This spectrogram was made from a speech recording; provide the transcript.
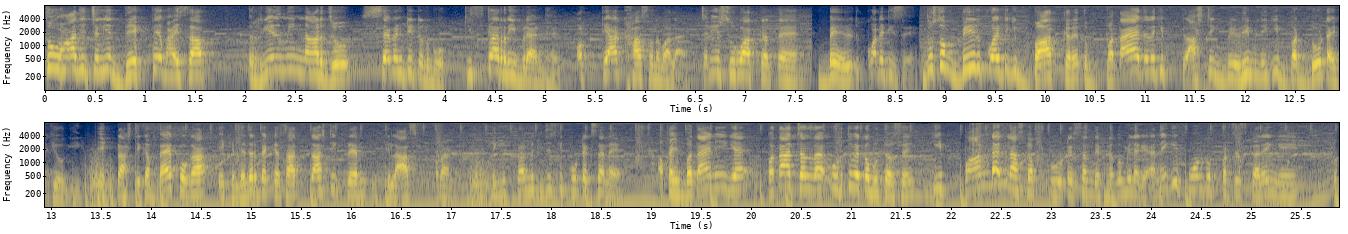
तो हाँ जी, चलिए देखते भाई साहब। Realme Narzo 70 टर्बो किसका रीब्रांड है और क्या खास होने वाला है? चलिए शुरुआत करते हैं बिल्ड क्वालिटी से। दोस्तों बिल्ड क्वालिटी की बात करें तो बताया जा रहा है कि प्लास्टिक बिल्ड ही मिलेगी बट दो टाइप की होगी। एक प्लास्टिक का बैक होगा, एक लेदर बैक के साथ प्लास्टिक फ्रेम ग्लास फ्रंट लेकिन फ्रंट में किस प्रोटेक्शन है। अब कहीं बताया नहीं गया पता चल रहा है उड़ते हुए कबूतर से कि पांडा ग्लास का प्रोटेक्शन देखने को मिलेगा। यानी कि फ़ोन को परचेस करेंगे। तो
